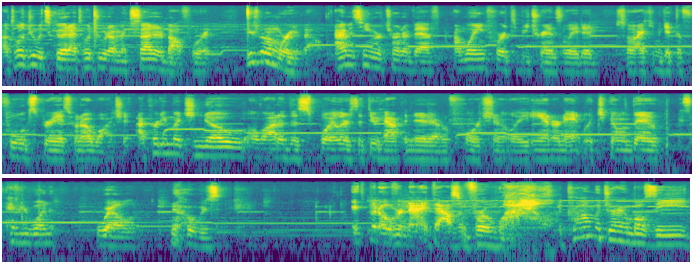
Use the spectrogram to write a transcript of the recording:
I told you what's good, I told you what I'm excited about for it. Here's what I'm worried about. I haven't seen Return of F. I'm waiting for it to be translated so I can get the full experience when I watch it. I pretty much know a lot of the spoilers that do happen in it, unfortunately. The internet, what you gonna do? As everyone well knows, it's been over 9,000 for a while. The problem with Dragon Ball Z,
